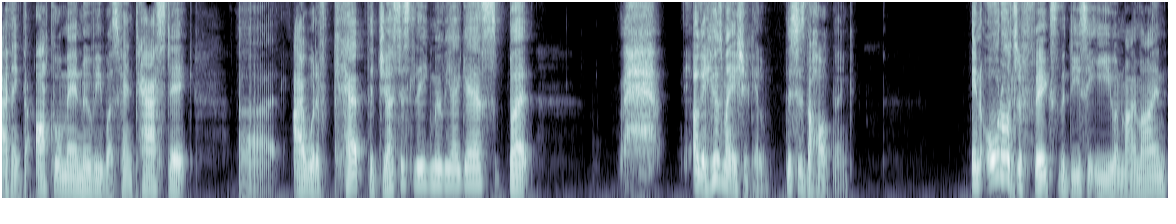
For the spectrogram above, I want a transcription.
I think the Aquaman movie was fantastic. Uh, I would have kept the Justice League movie, I guess, but okay. Here's my issue, Caleb. This is the hard thing. In order to fix the DCEU, in my mind,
